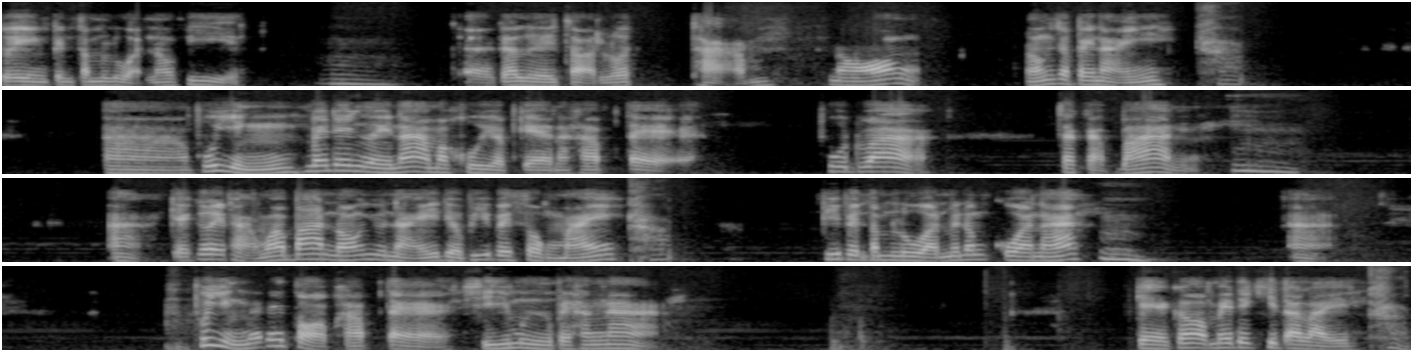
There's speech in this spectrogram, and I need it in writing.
ตัวเองเป็นตำรวจเนาะพี่ อืมเออก็เลยจอดรถถาม น้อง น้องจะไปไหน ครับ อ่า ผู้หญิงไม่ได้เงยหน้ามาคุยกับแกนะครับ แต่พูดว่า จะกลับบ้าน อืมอะแกก็เลยถามว่าบ้านน้องอยู่ไหน เดี๋ยวพี่ไปส่งไหม ครับ พี่เป็นตำรวจไม่ต้องกลัวนะ อืมอ่าผู้หญิงไม่ได้ตอบครับ แต่ชี้มือไปข้างหน้า แกก็ไม่ได้คิดอะไร ครับ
